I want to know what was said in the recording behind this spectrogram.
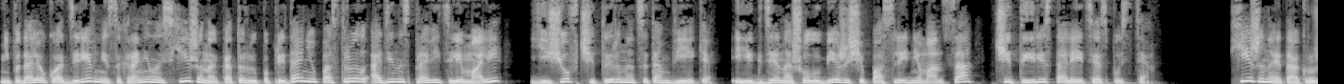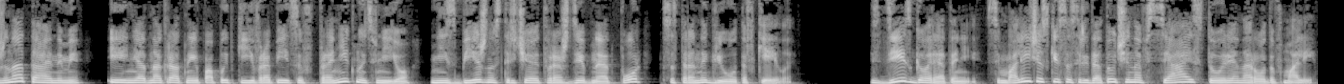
Неподалеку от деревни сохранилась хижина, которую по преданию построил один из правителей Мали еще в XIV веке и где нашел убежище последний Манса четыре столетия спустя. Хижина эта окружена тайнами, и неоднократные попытки европейцев проникнуть в нее неизбежно встречают враждебный отпор со стороны гриотов Кейлы. Здесь, говорят они, символически сосредоточена вся история народов Мали.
